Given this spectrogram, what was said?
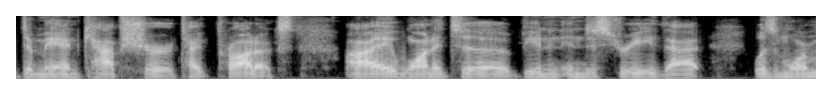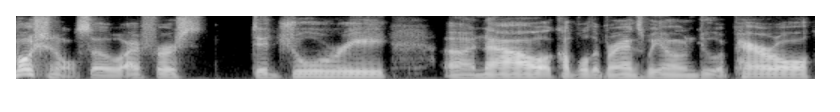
demand capture type products. I wanted to be in an industry that was more emotional. So I first did jewelry. Uh, now a couple of the brands we own do apparel.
